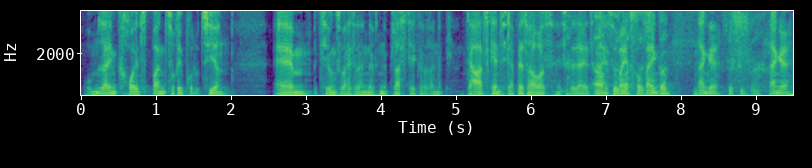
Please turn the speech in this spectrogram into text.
um sein Kreuzband zu reproduzieren. Ähm, beziehungsweise eine, eine Plastik oder eine, der Arzt kennt sich da besser aus. Ich will da jetzt gar nicht so weit drauf reinkommen. Danke. Das ist super. Danke.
